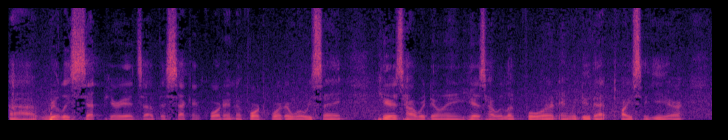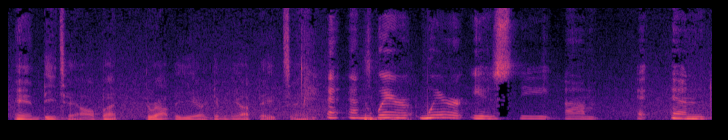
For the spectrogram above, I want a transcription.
uh, really set periods of the second quarter and the fourth quarter where we say, here's how we're doing, here's how we look forward, and we do that twice a year in detail, but throughout the year, giving you updates. And, And, and where where is the um, and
